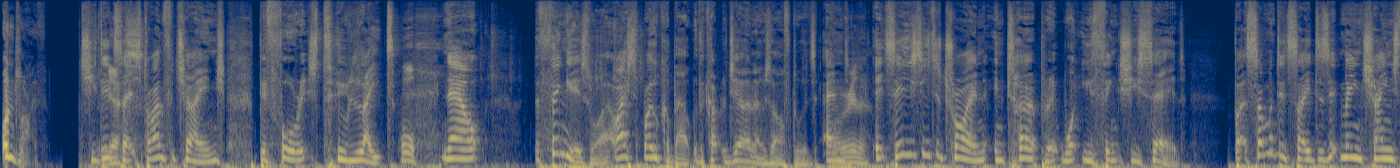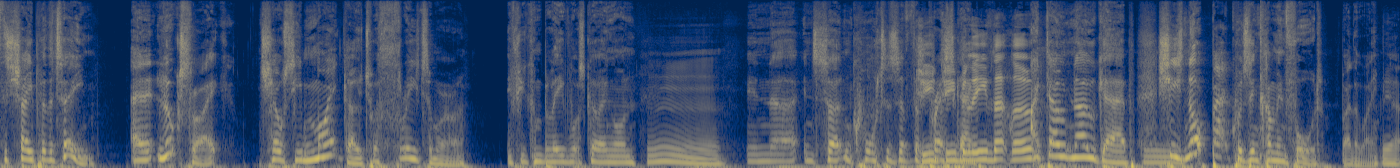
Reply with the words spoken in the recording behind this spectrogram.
on Drive. She did say it's time for change before it's too late. Oh. Now, the thing is, right, I spoke about with a couple of journos afterwards, and oh, really? it's easy to try and interpret what you think she said. But someone did say, does it mean change the shape of the team? And it looks like Chelsea might go to a three tomorrow, if you can believe what's going on in uh, in certain quarters of the. Do you- press. do you Gab. believe that, though? I don't know, Gab. She's not backwards in coming forward, by the way. Yeah.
